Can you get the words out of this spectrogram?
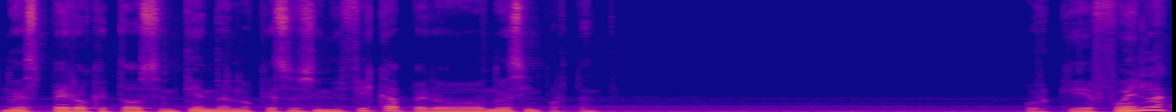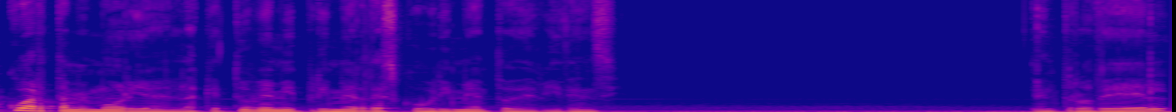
No espero que todos entiendan lo que eso significa, pero no es importante. Porque fue en la cuarta memoria en la que tuve mi primer descubrimiento de evidencia. Dentro de él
